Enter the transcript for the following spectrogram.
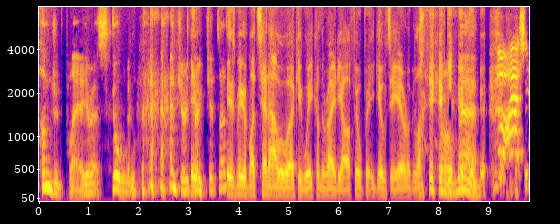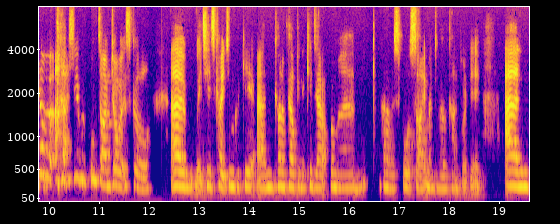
hundred player. You're at a school, and you're a coach at Sussex. Here's me with my 10 hour working week on the radio. I feel pretty guilty here. I'm not going to lie. Oh man, No, I actually have a, I actually have a full time job at a school, um, which is coaching cricket and kind of helping the kids out from a kind of a sports site, mental health kind of point of view. And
